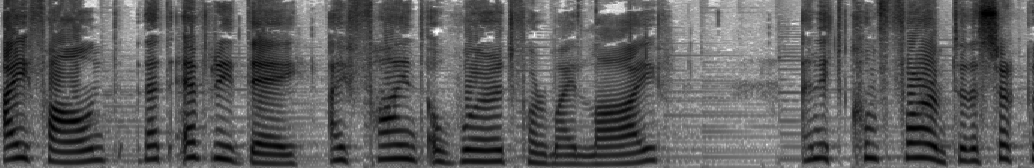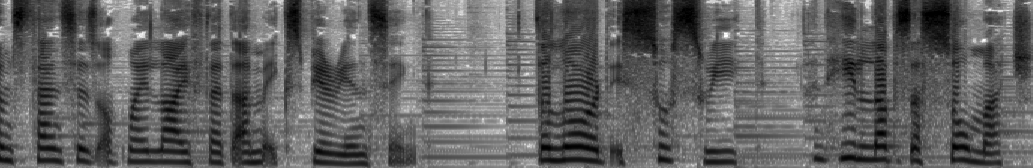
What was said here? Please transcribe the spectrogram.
I found that every day I find a word for my life and it conformed to the circumstances of my life that I'm experiencing. The Lord is so sweet and He loves us so much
